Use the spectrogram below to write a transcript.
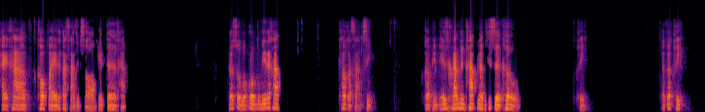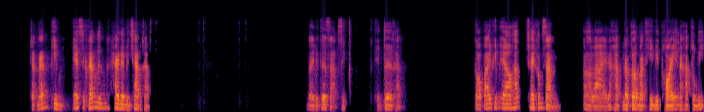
ให้ค่าเข้าไปเท่ากับ32 Enter ครับ แล้วส่วนวงกลมตรงนี้นะครับ เท่ากับ 30 ก็พิมพ์ S ครั้งหนึ่งครับ แล้วไปที่ Circle คลิก แล้วก็คลิก จากนั้นพิมพ์ S อีกครั้งหนึ่งให้ Dimension ครับ Diameter 30 Enter ครับ ต่อไปพิมพ์ L ครับ ใช้คำสั่งอ่า Line นะครับ แล้วก็มาที่ Midpoint นะครับ ตรงนี้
